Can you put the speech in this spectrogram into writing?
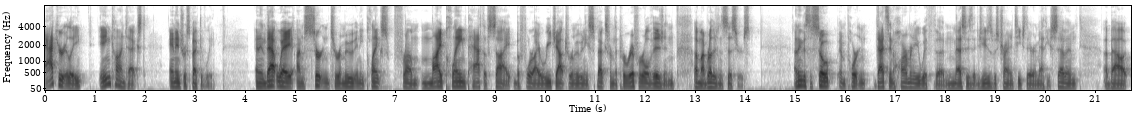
accurately, in context, and introspectively. And in that way, I'm certain to remove any planks from my plain path of sight before I reach out to remove any specks from the peripheral vision of my brothers and sisters. I think this is so important. That's in harmony with the message that Jesus was trying to teach there in Matthew 7 about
